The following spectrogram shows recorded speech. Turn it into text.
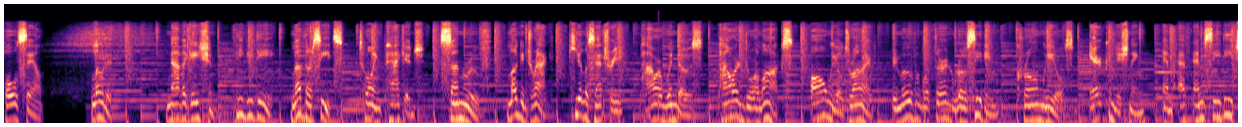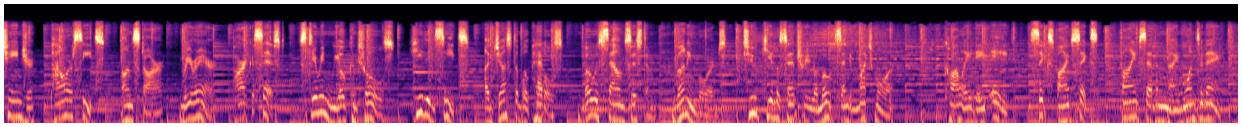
wholesale. Loaded. Navigation, DVD, leather seats, towing package, sunroof, luggage rack, keyless entry, power windows, power door locks, all-wheel drive, removable third-row seating, chrome wheels, air conditioning, AM/FM CD changer, power seats, OnStar, rear air, park assist, steering wheel controls, heated seats, adjustable pedals, Bose sound system, running boards, two keyless entry remotes and much more. Call 888-656-5791 today.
